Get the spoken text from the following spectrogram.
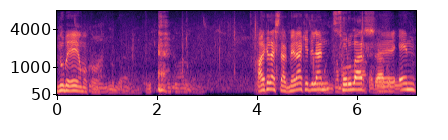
Nubeya Mokoa. Arkadaşlar merak edilen sorular, e, en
